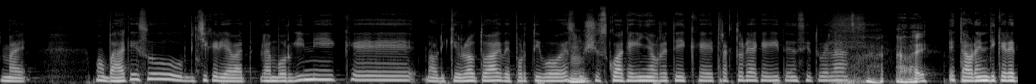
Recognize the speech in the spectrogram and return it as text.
Bai. Bon, badakizu bitxikeria bat, Lamborghinik, e, ba, hori, kirolautoak, deportibo, ez, Mm. luxuzkoak egin aurretik e, traktoreak egiten zituela, Ah, bai? eta oraindik ere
